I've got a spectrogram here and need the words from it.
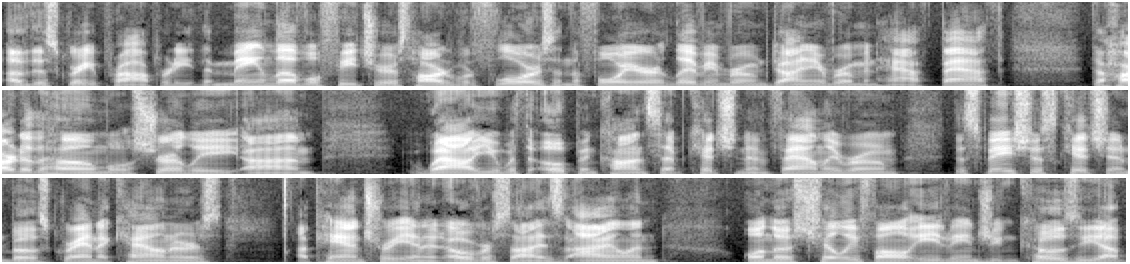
of this great property. The main level features hardwood floors in the foyer, living room, dining room, and half bath. The heart of the home will surely um, wow you with the open concept kitchen and family room. The spacious kitchen boasts granite counters, a pantry, and an oversized island. On those chilly fall evenings, you can cozy up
